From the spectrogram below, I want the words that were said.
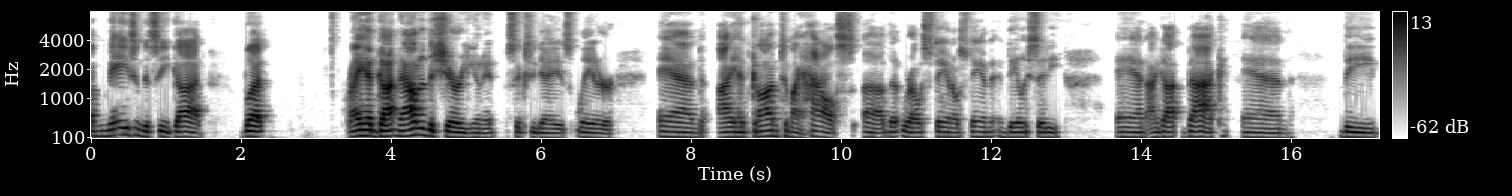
amazing to see God. But I had gotten out of the share unit sixty days later and I had gone to my house uh, that where I was staying. I was staying in Daly City, and I got back, and the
